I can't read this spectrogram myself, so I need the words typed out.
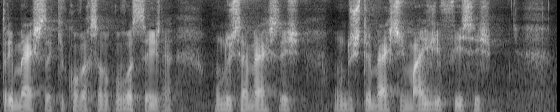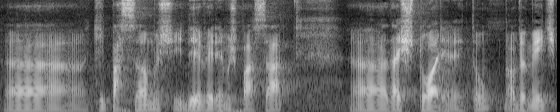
trimestres aqui conversando com vocês. Né? Um dos semestres, um dos trimestres mais difíceis uh, que passamos e deveremos passar uh, da história. Né? Então, obviamente,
